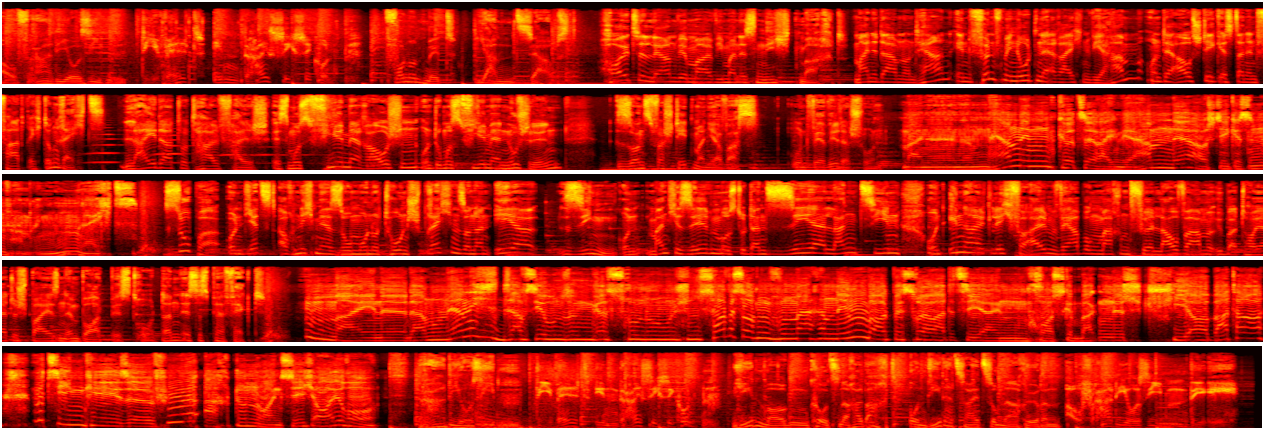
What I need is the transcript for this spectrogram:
auf Radio 7. Die Welt in 30 Sekunden. Von und mit Jan Zerbst. Heute lernen wir mal, wie man es nicht macht. Meine Damen und Herren, in fünf Minuten erreichen wir Hamm und der Ausstieg ist dann in Fahrtrichtung rechts. Leider total falsch. Es muss viel mehr rauschen und du musst viel mehr nuscheln, sonst versteht man ja was. Und wer will das schon? Meine Damen und Herren, Kürze erreichen wir Hamm. Der Ausstieg ist in Fahrtrichtung rechts. Super. Und jetzt auch nicht mehr so monoton sprechen, sondern eher singen. Und manche Silben musst du dann sehr lang ziehen und inhaltlich vor allem Werbung machen für lauwarme, überteuerte Speisen im Bordbistro. Dann ist es perfekt. Meine Damen und Herren, ich darf Sie unseren gastronomischen Service machen. Im Bordbistro erwartet Sie ein krossgebackenes Chia Butter mit Ziegenkäse für 98 Euro. Radio 7. Die Welt in 30 Sekunden. Jeden Morgen kurz nach halb acht und jederzeit zum Nachhören Auf radio7.de.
